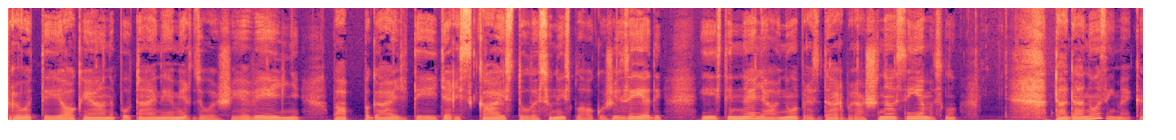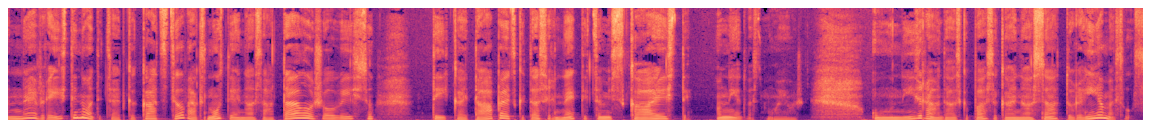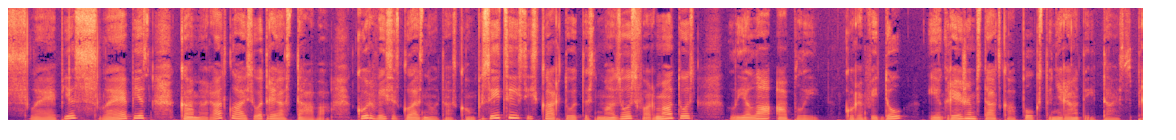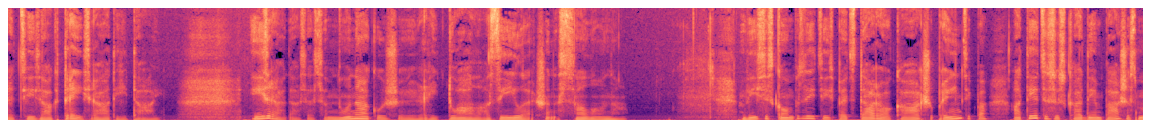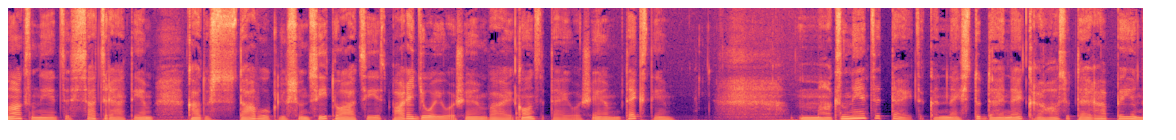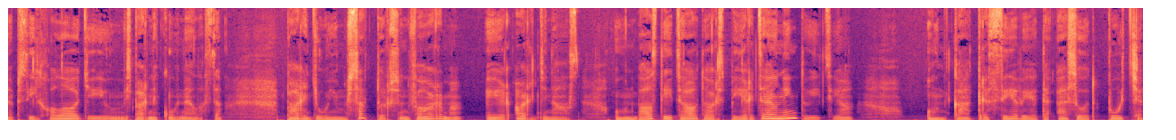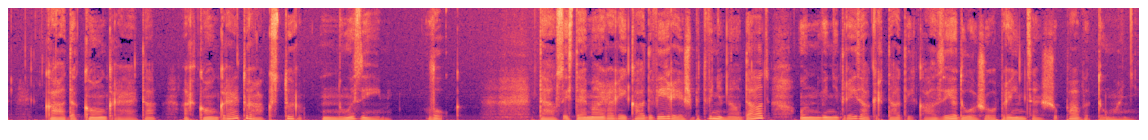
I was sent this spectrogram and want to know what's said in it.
proti, okeāna putainie mirdzošie viļņi, papagaļi, tīģeri, skaistules un izplaukuši ziedi īsti neļauj noprast darba rašanās iemeslu, Tādā nozīmē, ka nevar īsti noticēt, ka kāds cilvēks mūsdienās attēlo šo visu tikai tāpēc, ka tas ir neticami skaisti un iedvesmojoši. Un izrādās, ka pasakainā satura iemesls slēpjas, slēpjas, kamēr atklājas otrajā stāvā, kur visas gleznotās kompozīcijas izkārtotas mazos formātos lielā aplī, kura vidū iegriežams tāds kā pulksteņa rādītājs, precīzāk trīs rādītāji. Izrādās, esam nonākuši rituālā zīlēšanas salonā. Visas kompozīcijas pēc tāro kāršu principa attiecas uz kādiem pašas mākslinieces sacerētiem, kādus stāvokļus un situācijas pareģojošiem vai konstatējošiem tekstiem. Māksliniece teica, ka nestudē ne krāsu terapiju, ne psiholoģiju, vispār neko nelasa. Pareģojumu saturs un forma ir oriģināls un balstīts autors pieredzē un intuīcijā, un katra sieviete esot puķa, kāda konkrēta, ar konkrētu raksturu un nozīmi. Lūk, tēlu sistēmā ir arī kādi vīrieši, bet viņu nav daudz, un viņi drīzāk ir tādi kā ziedošo princešu pavadoņi.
